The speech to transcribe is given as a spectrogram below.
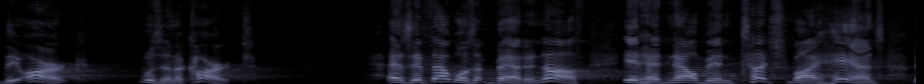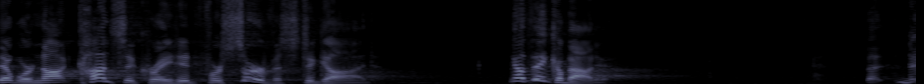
The ark was in a cart. As if that wasn't bad enough, it had now been touched by hands that were not consecrated for service to God. Now, think about it. Uh,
